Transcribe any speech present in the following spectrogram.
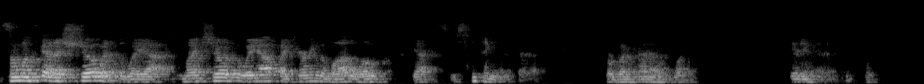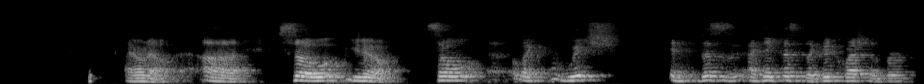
someone's got to show it the way out. You might show it the way out by turning the bottle over, yes, or something like that, or by kind of like hitting it. I don't know. Uh, so you know, so like which, and this is, I think this is a good question for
